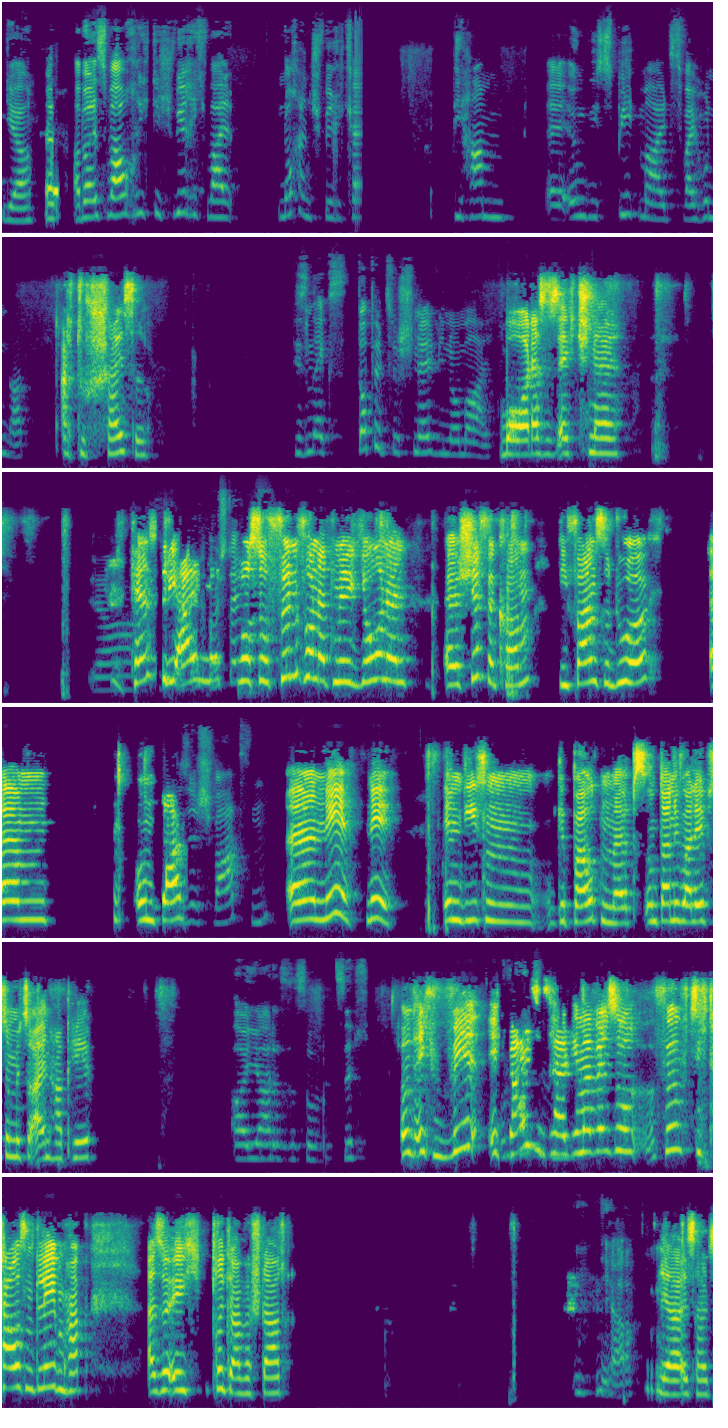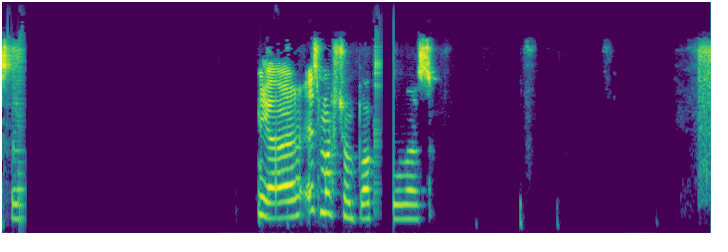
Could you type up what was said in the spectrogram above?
Ja. Ja. Aber es war auch richtig schwierig, weil noch eine Schwierigkeit, die haben äh, irgendwie Speed mal 200. Ach du Scheiße. Die sind ex doppelt so schnell wie normal. Boah, das ist echt schnell. Ja. Kennst du die einen, wo so 500 Millionen äh, Schiffe kommen, die fahren so durch. Ähm, und da, Diese schwarzen? äh, nee, nee, in diesen gebauten Maps und dann überlebst du mit so 1 HP. Oh ja, das ist so witzig. Und ich will, ich Und weiß es halt immer, wenn ich so 50.000 Leben hab. Also ich drücke einfach Start. Ja. Ja, ist halt so. Ja, es macht schon Bock, sowas.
